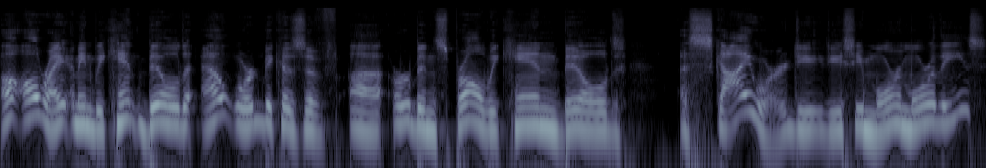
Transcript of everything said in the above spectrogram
oh, all right, I mean, we can't build outward because of uh, urban sprawl. We can build a skyward. Do you, do you see more and more of these?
